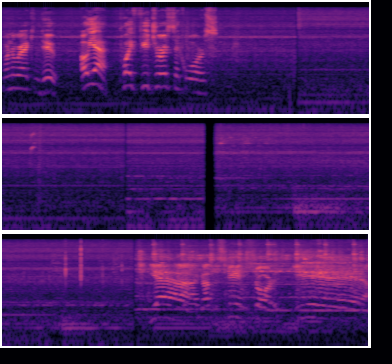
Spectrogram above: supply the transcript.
Wonder what I can do. Oh yeah, play Futuristic Wars. Yeah, I got this game started. Yeah.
